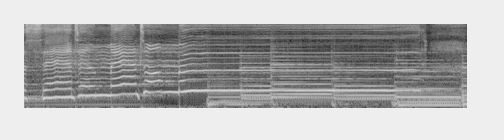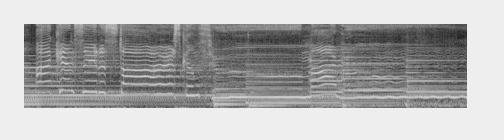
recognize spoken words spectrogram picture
a sentimental mood. I can see the stars come through my room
